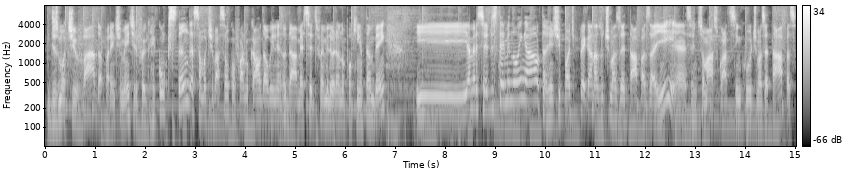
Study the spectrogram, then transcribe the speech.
desmotivado, aparentemente. Ele foi reconquistando essa motivação conforme o carro da, Williams, da Mercedes foi melhorando um pouquinho também. E a Mercedes terminou em alta. A gente pode pegar nas últimas etapas aí, é, se a gente somar as quatro, cinco últimas etapas,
